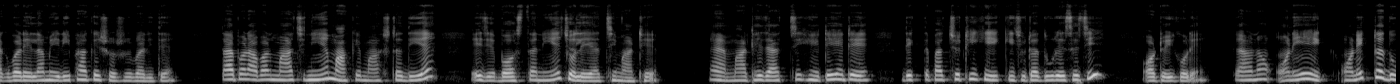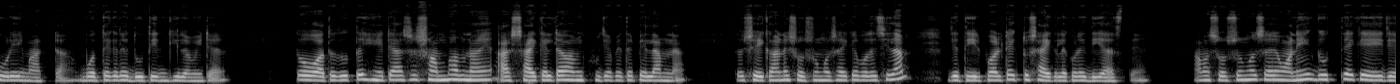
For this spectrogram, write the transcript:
একবার এলাম এরই ফাঁকে শ্বশুর বাড়িতে তারপর আবার মাছ নিয়ে মাকে মাছটা দিয়ে এই যে বস্তা নিয়ে চলে যাচ্ছি মাঠে। হ্যাঁ মাঠে যাচ্ছি, হেঁটে হেঁটে দেখতে পাচ্ছ ঠিকই কিছুটা দূর এসেছি অটোই করে। কেননা অনেক, অনেকটা দূর এই মাঠটা, বলতে গেলে দু তিন কিলোমিটার। তো অত দূর তো হেঁটে আসা সম্ভব নয়, আর সাইকেলটাও আমি খুঁজে পেতে পেলাম না। তো সেই কারণে শ্বশুরমশাইকে বলেছিলাম যে, তিরপলটা একটু সাইকেলে করে দিয়ে আসতে। আমার শ্বশুরমশাই অনেক দূর থেকে এই যে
